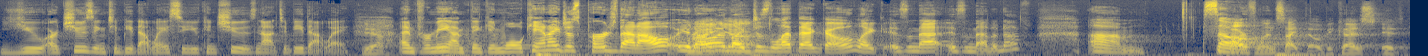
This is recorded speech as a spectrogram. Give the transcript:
you are choosing to be that way so you can choose not to be that way Yeah. and for me i'm thinking well can't i just purge that out you know Right, and yeah. like just let that go like isn't that isn't that enough um so powerful insight though because it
